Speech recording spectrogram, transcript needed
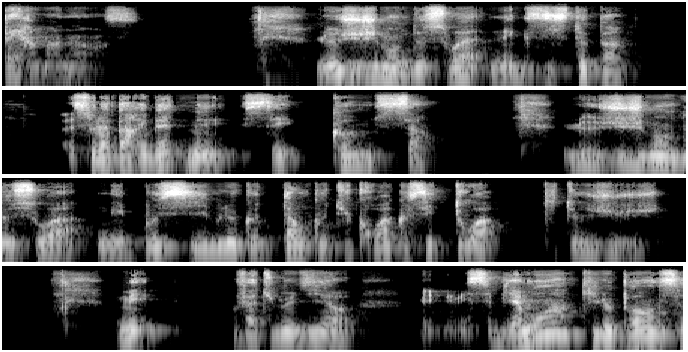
permanence? Le jugement de soi n'existe pas. Cela paraît bête, mais c'est comme ça. Le jugement de soi n'est possible que tant que tu crois que c'est toi qui te juge. Mais vas-tu me dire, mais, c'est bien moi qui le pense?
